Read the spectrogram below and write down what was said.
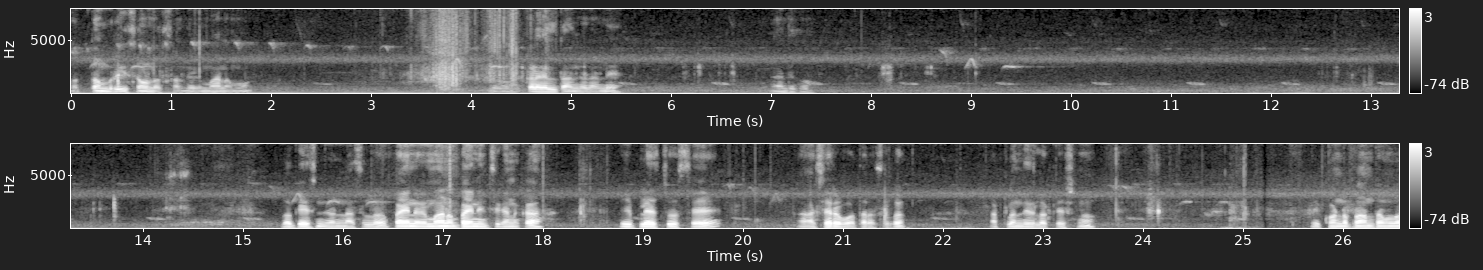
మొత్తం రీసౌండ్ వస్తుంది విమానము. ఇక్కడ వెళ్తాను చూడండి. అదిగో. లొకేషన్ చూడండి అసలు. పైన విమానం పైనుంచి కనుక ఈ ప్లేస్ చూస్తే ఆశ్చర్యపోతారు అసలు. అట్లుంది ఇది లొకేషను. ఈ కొండ ప్రాంతంలో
